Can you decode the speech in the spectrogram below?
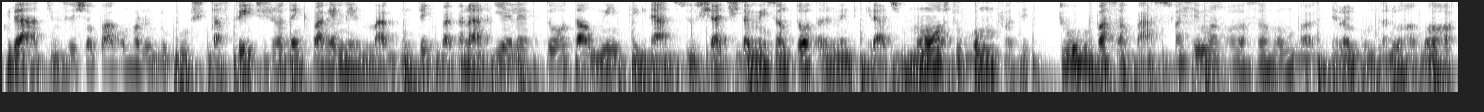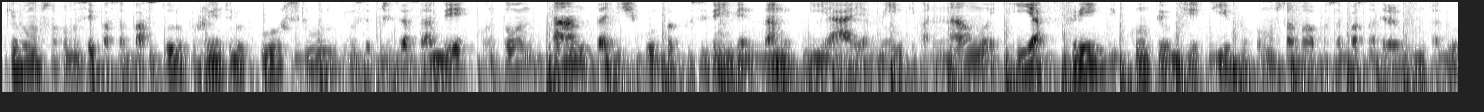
grátis. Vocês só pagam o valor do curso está feito, você não tem que pagar e-mail marketing, não tem que pagar nada. E ele é totalmente grátis. Os chats também são totalmente grátis. Mostro como fazer tudo passo a passo. Mas sem mais enrolação, vamos para a tela do computador agora, que eu vou mostrar para você passo a passo tudo por dentro do curso, tudo que você precisa saber, com tanta desculpa que você vem inventando diariamente para não ir à frente com o teu objetivo. Vou mostrar para passo a passo na tela do computador,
